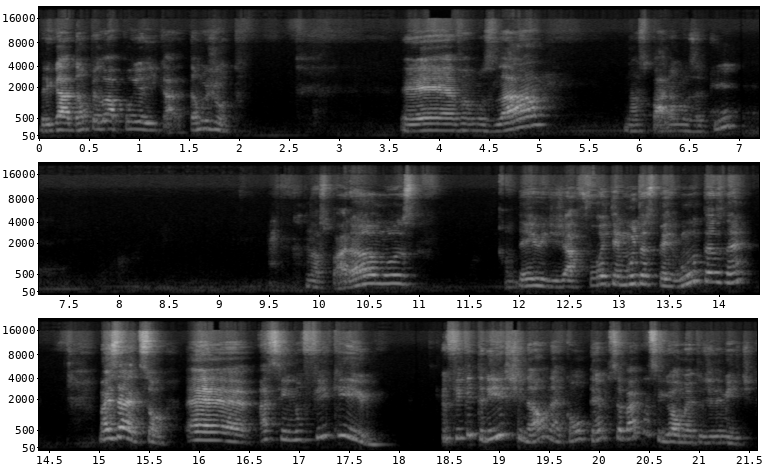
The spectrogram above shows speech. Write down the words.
Brigadão pelo apoio aí, cara. Tamo junto. É, vamos lá. Nós paramos aqui. Nós paramos. O David já foi, tem muitas perguntas, né? Mas Edson, é, assim, não fique, não fique triste, não, né? Com o tempo você vai conseguir o aumento de limite.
